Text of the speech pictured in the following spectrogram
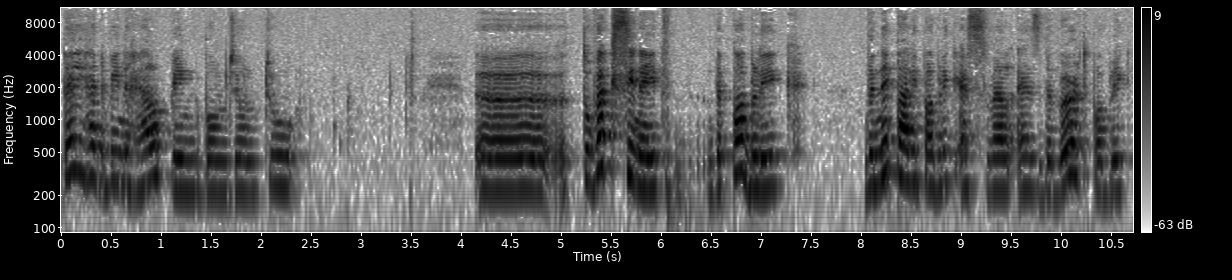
they had been helping Bomjon to uh, to vaccinate the public, the Nepali public as well as the world public,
